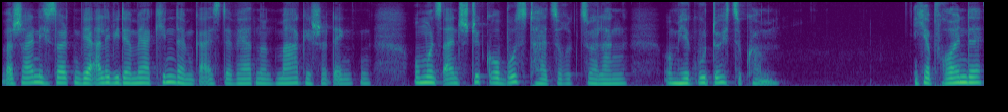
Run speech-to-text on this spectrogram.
Wahrscheinlich sollten wir alle wieder mehr Kinder im Geiste werden und magischer denken, um uns ein Stück Robustheit zurückzuerlangen, um hier gut durchzukommen. Ich habe Freunde,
